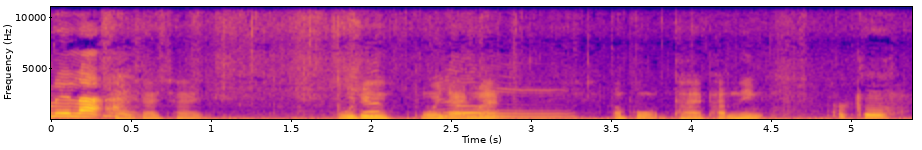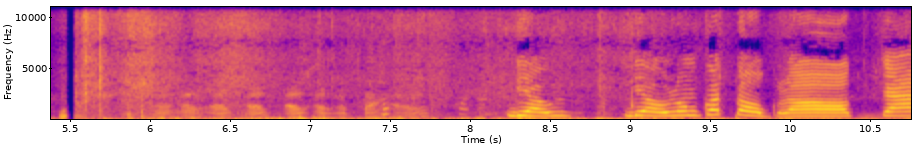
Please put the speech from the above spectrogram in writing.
เลยล่ะ ใช่ใช่ใช่อู้ดีหัวใหญ่มากเอาพูถ่ายภาพนิ่ง โอเค เอาเอาเอาเอาเอาเอากลับไปเอาเดี๋ยว เดี๋ยวลงก็ตกหรอกจ้า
